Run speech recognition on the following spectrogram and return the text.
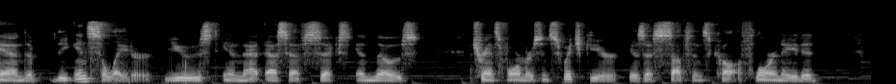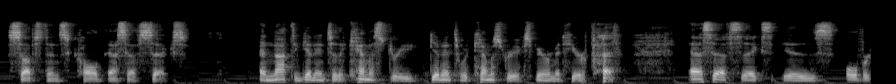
And the, the insulator used in that SF6 in those transformers and switchgear is a substance called a fluorinated substance called SF6. And not to get into the chemistry, get into a chemistry experiment here, but SF6 is over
